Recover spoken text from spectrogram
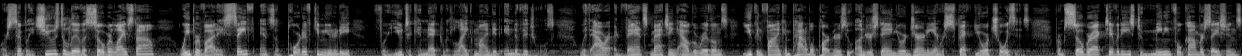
or simply choose to live a sober lifestyle, we provide a safe and supportive community for you to connect with like minded individuals. With our advanced matching algorithms, you can find compatible partners who understand your journey and respect your choices. From sober activities to meaningful conversations,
